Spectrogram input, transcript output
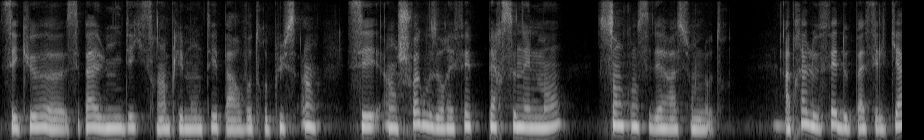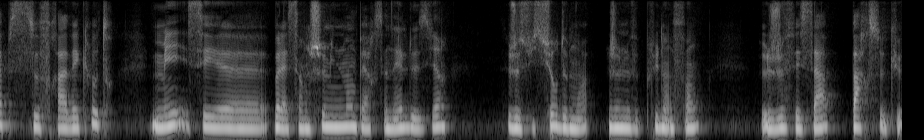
C'est que euh, c'est pas une idée qui sera implémentée par votre plus un. C'est un choix que vous aurez fait personnellement, sans considération de l'autre. Après, le fait de passer le cap se fera avec l'autre. Mais c'est euh, voilà, c'est un cheminement personnel de se dire je suis sûre de moi, je ne veux plus d'enfants, je fais ça parce que.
